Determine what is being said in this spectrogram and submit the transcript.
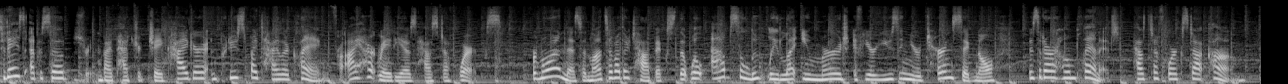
Today's episode was written by Patrick J. Kiger and produced by Tyler Klang for iHeartRadio's How Stuff Works. For more on this and lots of other topics that will absolutely let you merge if you're using your turn signal, visit our home planet, howstuffworks.com.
